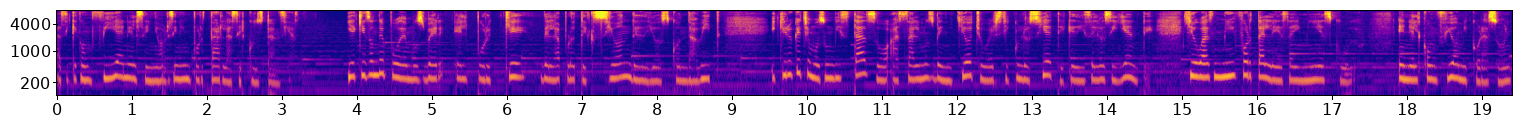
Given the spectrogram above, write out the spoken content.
así que confía en el Señor sin importar las circunstancias. Y aquí es donde podemos ver el porqué de la protección de Dios con David. Y quiero que echemos un vistazo a Salmos 28, versículo 7, que dice lo siguiente, Jehová es mi fortaleza y mi escudo. En él confió mi corazón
